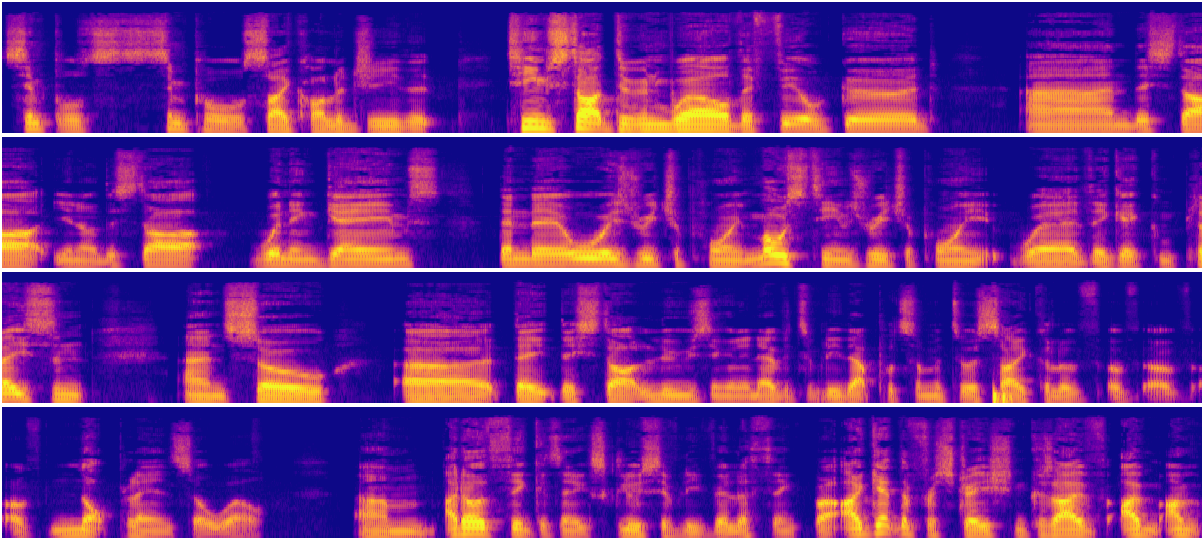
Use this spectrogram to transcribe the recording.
simple, simple psychology that teams start doing well, they feel good, and they start, you know, they start winning games. Then they always reach a point. Most teams reach a point where they get complacent, and so uh, they they start losing, and inevitably that puts them into a cycle of of of, of not playing so well. Um, I don't think it's an exclusively Villa thing, but I get the frustration because I've, I'm, I'm,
